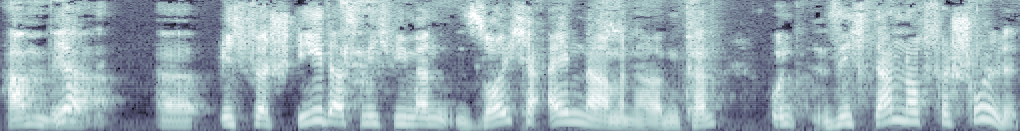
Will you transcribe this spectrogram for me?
Haben wir. Äh, Ich verstehe das nicht, wie man solche Einnahmen haben kann und sich dann noch verschuldet.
